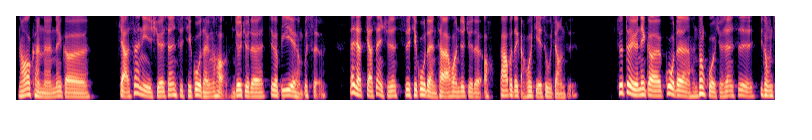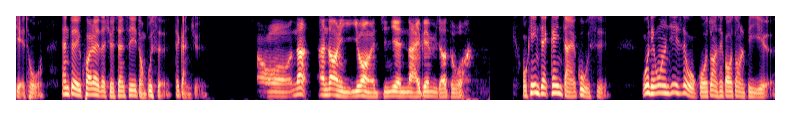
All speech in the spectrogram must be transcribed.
然后可能那个假设你学生时期过得很好，你就觉得这个毕业很不舍。但假假设你学生时期过得很差的话，你就觉得哦，巴不得赶快结束这样子。就对于那个过得很痛苦的学生是一种解脱，但对于快乐的学生是一种不舍的感觉。哦，那按照你以往的经验，哪一边比较多？我可以再跟你讲一个故事。我有点忘记是我国中还是高中的毕业了。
